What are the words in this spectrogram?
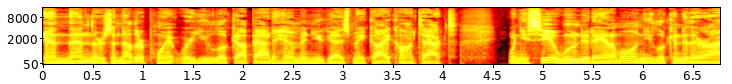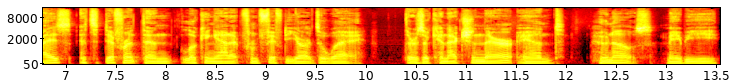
And then there's another point where you look up at him and you guys make eye contact. When you see a wounded animal and you look into their eyes, it's different than looking at it from 50 yards away. There's a connection there, and who knows? Maybe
